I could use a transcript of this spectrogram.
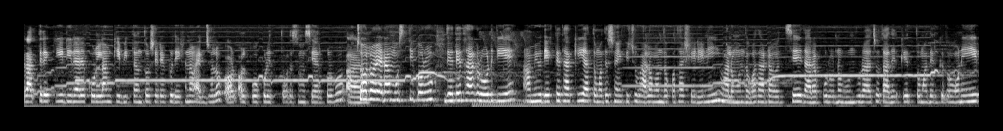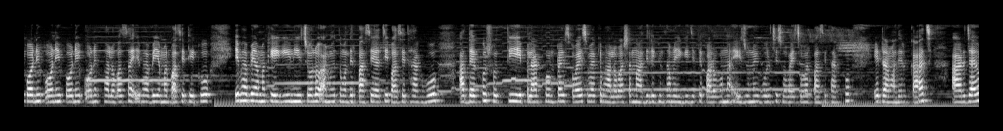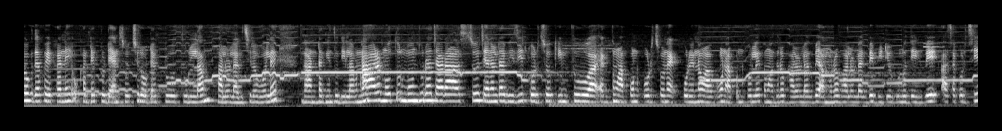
রাত্রে কি ডিনারে করলাম, কি বৃত্তান্ত সেটা একটু দেখে নাও। এক ঝলক অল- অল্প করে তোমাদের সঙ্গে শেয়ার করব। আর চলো, এরা মস্তি করুক, যেতে থাক রোড দিয়ে। আমিও দেখতে থাকি আর তোমাদের সঙ্গে কিছু ভালো মন্দ কথা সেরে নিই। ভালো মন্দ কথাটা হচ্ছে, যারা পুরনো বন্ধুরা আছো, তাদেরকে, তোমাদেরকে তো অনেক অনেক অনেক অনেক অনেক ভালোবাসা। এভাবেই আমার পাশে থেকো, এভাবে আমাকে এগিয়ে নিয়ে চলো। আমিও তোমাদের পাশে আছি, পাশে থাকব। আর দেখো, সত্যি এই প্ল্যাটফর্মটায় সবাই সবাইকে ভালোবাসা না দিলে কিন্তু আমরা এগিয়ে যেতে পারব না। এই জন্যই বলছি সবাই সবার পাশে থাকব এটা আমাদের কাজ। আর যাই হোক, দেখো এখানে ওখানটা একটু ড্যান্স হচ্ছিল, ওটা একটু তুললাম, ভালো লাগছিল বলে গানটা কিন্তু দিলাম না। আর নতুন বন্ধুরা যারা আসছো চ্যানেলটা ভিজিট করছ, কিন্তু একদম আপন করছ না, এক করে নাও আপন আপন করলে তোমাদেরও ভালো লাগবে, আমারও ভালো লাগবে, ভিডিওগুলো দেখবে, আশা করছি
